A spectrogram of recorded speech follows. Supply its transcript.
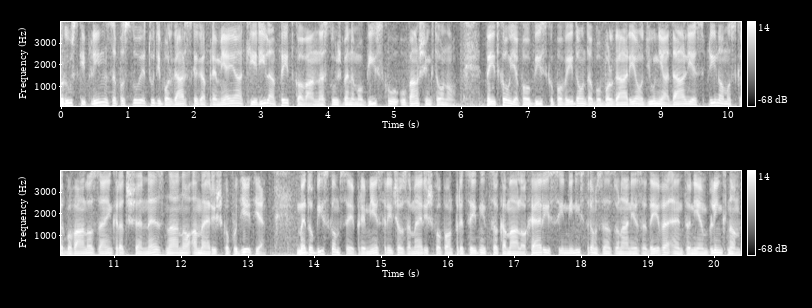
Ruski plin zaposluje tudi bolgarskega premijeja Kirila Petkova na službenem obisku v Washingtonu. Petkov je po obisku povedal, da bo Bolgarijo od junija dalje s plinom oskrbovalo zaenkrat še neznano ameriško podjetje. Med obiskom se je premijer srečal z ameriško podpredsednico Kamalo Harris in ministrom za zunanje zadeve Antonijem Blinknom.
